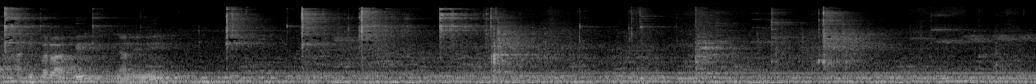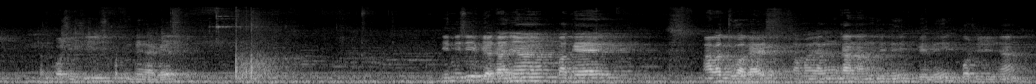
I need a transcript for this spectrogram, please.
kita lanjutkan lagi dengan ini. Dan posisi seperti ini ya guys. Ini sih biasanya pakai alat dua guys sama yang kanan ini gini posisinya.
